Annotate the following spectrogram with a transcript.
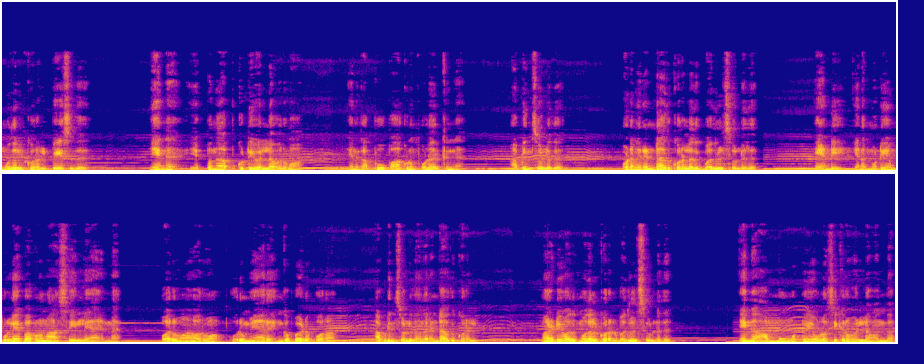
முதல் குரல் பேசுது ஏங்க எப்போங்க அப்புக்குட்டி வெளில வருவான் எனக்கு அப்போவும் பார்க்கணும் போல இருக்குங்க அப்படின்னு சொல்லுது. உடனே ரெண்டாவது குரல் அதுக்கு பதில் சொல்லுது ஏண்டி எனக்கு மட்டும் என் பிள்ளைய பார்க்கணும்னு ஆசை இல்லையா என்ன? வருவான் வருவான் பொறுமையாக எங்கே போயிட போகிறான் அப்படின்னு சொல்லுது அந்த ரெண்டாவது குரல். மறுபடியும் அதுக்கு முதல் குரல் பதில் சொல்லுது எங்கள் அம்மு மட்டும் எவ்வளோ சீக்கிரம் வெளில வந்தா?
